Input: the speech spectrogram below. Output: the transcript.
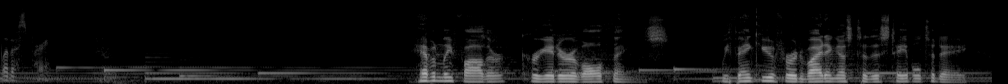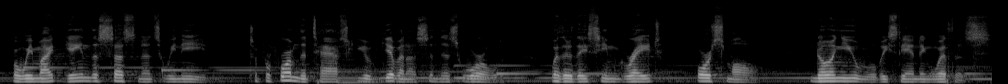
Let us pray. Heavenly Father, creator of all things, we thank you for inviting us to this table today where we might gain the sustenance we need to perform the task you have given us in this world, whether they seem great or small, knowing you will be standing with us.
